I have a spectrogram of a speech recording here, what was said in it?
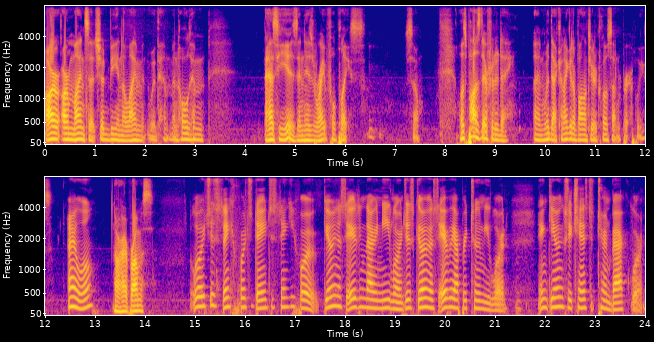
our our mindset should be in alignment with Him and hold Him as He is in His rightful place. So, let's pause there for today. And with that, can I get a volunteer to close out in prayer, please? I will. All right, I promise. Lord, just thank you for today. Just thank you for giving us everything that we need, Lord. Just giving us every opportunity, Lord. And giving us a chance to turn back, Lord.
